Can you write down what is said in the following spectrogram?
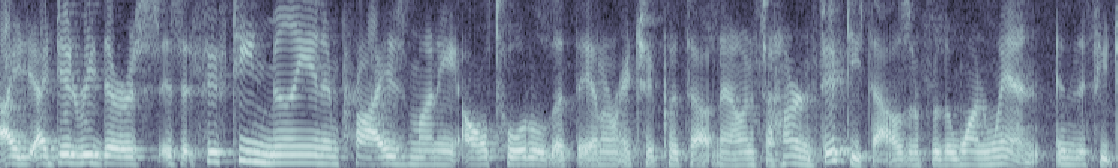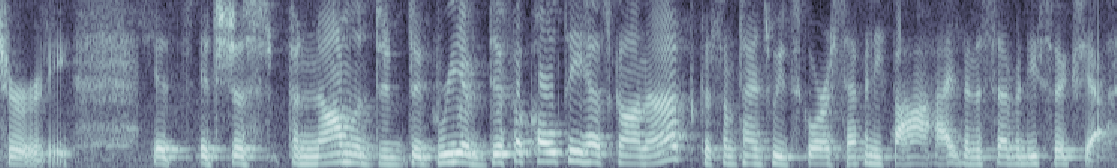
I, I, did read there's is it 15 million in prize money all total that the NRHA puts out now, and it's 150,000 for the one win in the Futurity. It's it's just phenomenal. The degree of difficulty has gone up because sometimes we'd score a 75 and a 76. Yeah,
